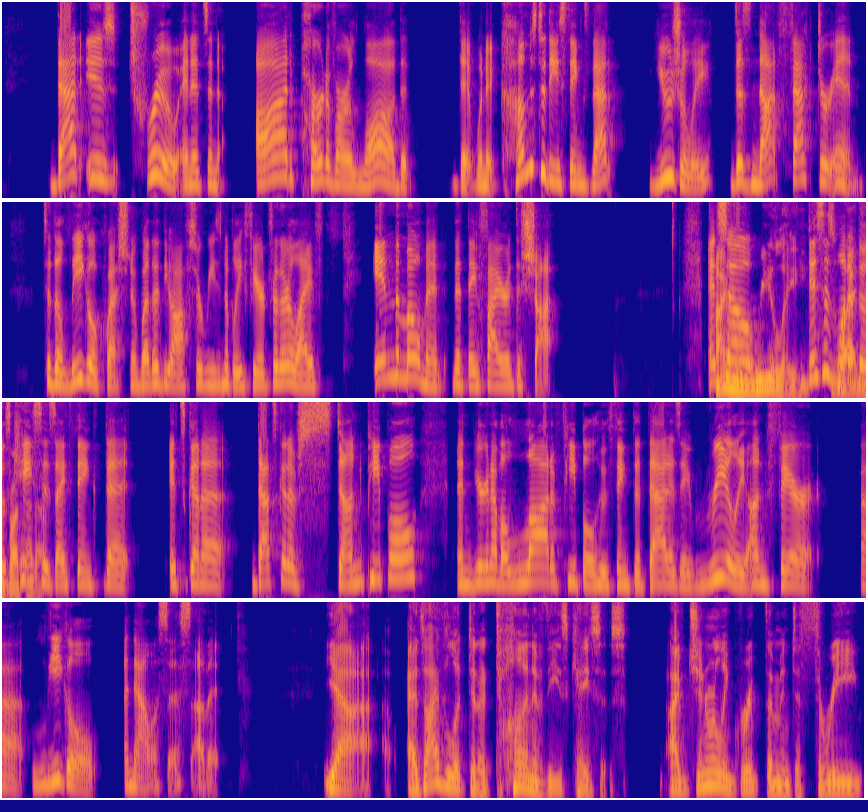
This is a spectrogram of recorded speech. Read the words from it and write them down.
That is true. And it's an odd part of our law that that when it comes to these things, that usually does not factor in to the legal question of whether the officer reasonably feared for their life in the moment that they fired the shot. And I'm so really this is one of those cases I think that it's going to that's going to stun people and you're going to have a lot of people who think that that is a really unfair uh, legal analysis of it. Yeah, as I've looked at a ton of these cases, I've generally grouped them into three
